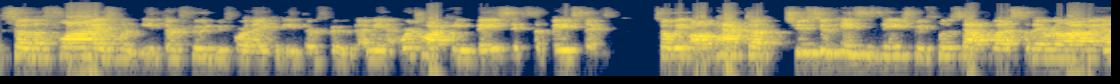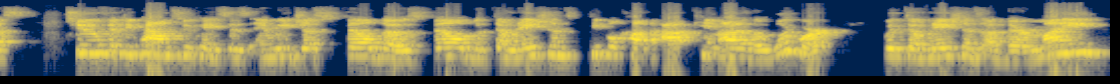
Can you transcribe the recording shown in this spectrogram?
so the flies wouldn't eat their food before they could eat their food. I mean, we're talking basics of basics. So we all packed up two suitcases each. We flew Southwest, so they were allowing us two 50 pound suitcases, and we just filled those filled with donations. People come out, came out of the woodwork with donations of their money,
